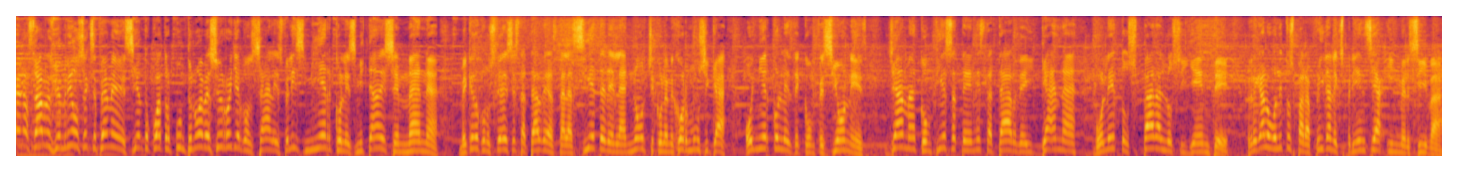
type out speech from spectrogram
Buenas tardes, bienvenidos a XFM 104.9. Soy Roger González. Feliz miércoles, mitad de semana. Me quedo con ustedes esta tarde hasta las 7 de la noche con la mejor música. Hoy miércoles de confesiones. Llama, confiésate en esta tarde y gana boletos para lo siguiente. Regalo boletos para Frida la experiencia inmersiva.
